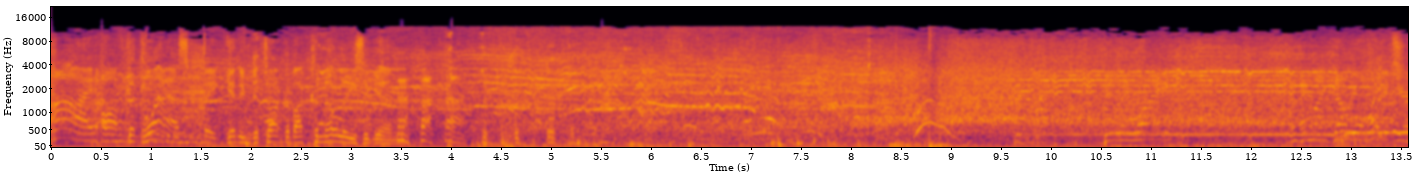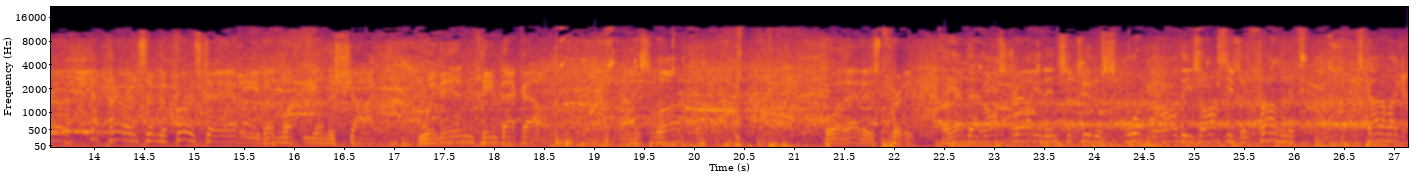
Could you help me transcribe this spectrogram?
High off the glass. They get him to talk about cannolis again. Billy White. Look at my double figure appearance in the first half. Unlucky on the shot. Went in, came back out. Nice look. Boy, that is pretty. They have that Australian Institute of Sport where all these Aussies are from, and it's it's kind of like a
